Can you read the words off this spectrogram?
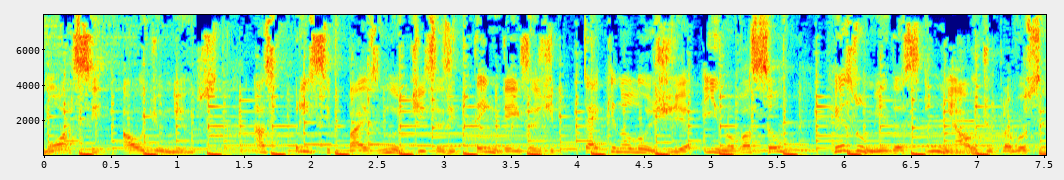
Morse Audio News, as principais notícias e tendências de tecnologia e inovação resumidas em áudio para você.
